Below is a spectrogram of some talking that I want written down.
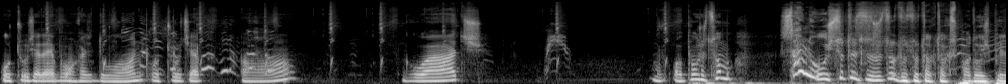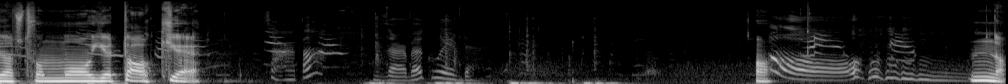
Uczucia, daj powąchać dłoń. Uczucia, o. Gładź. O Boże, co mu... Saluś, co ty, co, co, co, co tak, tak spadłeś, biedactwo moje takie? O. No,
